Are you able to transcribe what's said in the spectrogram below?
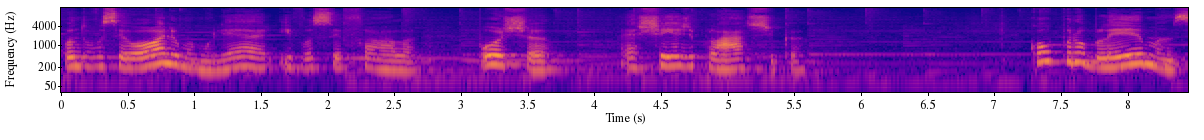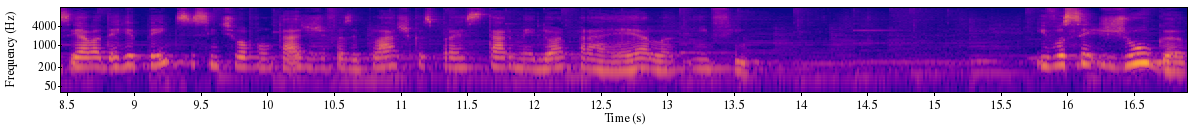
Quando você olha uma mulher e você fala: Poxa, é cheia de plástica, qual o problema se ela de repente se sentiu à vontade de fazer plásticas para estar melhor para ela, enfim? E você julga,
